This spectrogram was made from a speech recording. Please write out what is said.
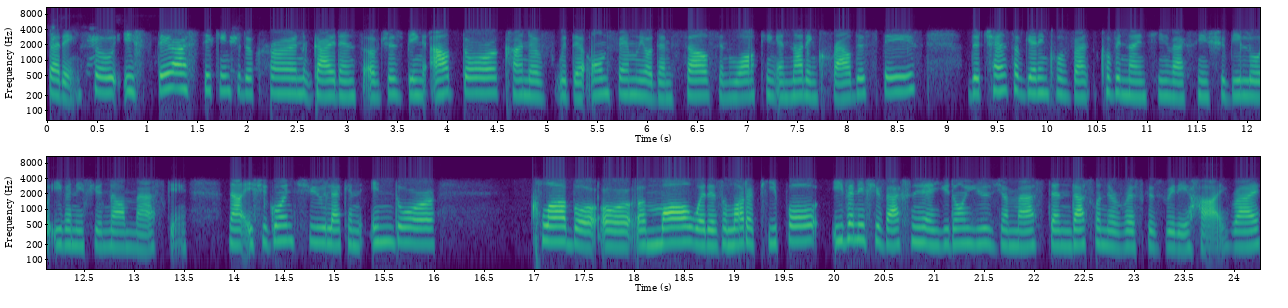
setting. So if they are sticking to the current guidance of just being outdoor, kind of with their own family or themselves and walking and not in crowded space, the chance of getting COVID-19 vaccine should be low even if you're not masking. Now, if you go into like an indoor club or, or a mall where there's a lot of people, even if you're vaccinated and you don't use your mask, then that's when the risk is really high, right?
